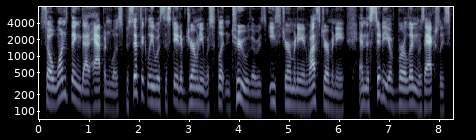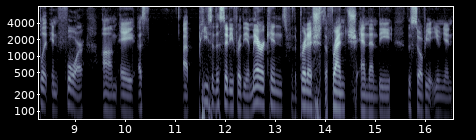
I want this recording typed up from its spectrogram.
So one thing that happened was specifically was the state of Germany was split in two. There was East Germany and West Germany, and the city of Berlin was actually split in four. Um, a, a a piece of the city for the Americans, for the British, the French, and then the the Soviet Union.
